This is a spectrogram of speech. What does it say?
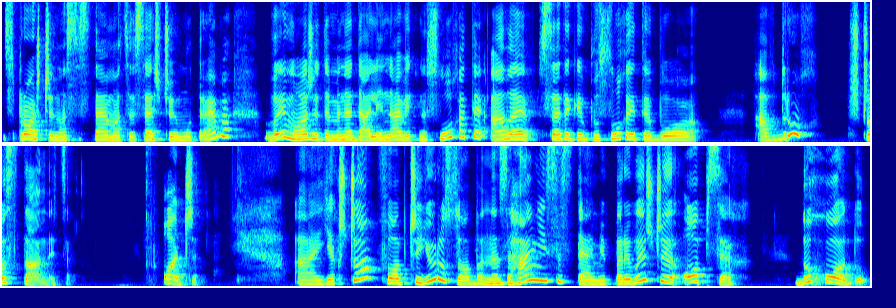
спрощена система це все, що йому треба. Ви можете мене далі навіть не слухати, але все-таки послухайте, бо а вдруг що станеться? Отже, якщо ФОП чи юрособа на загальній системі перевищує обсяг доходу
